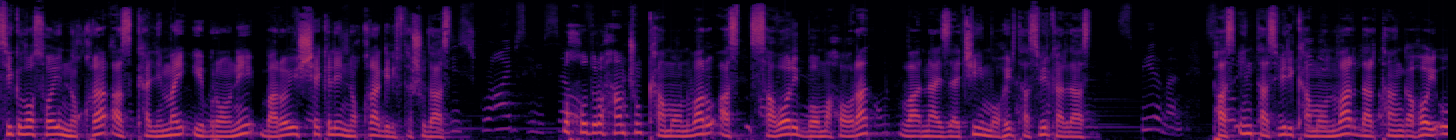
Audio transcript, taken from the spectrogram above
сиклосҳои нуқра аз калимаи ибронӣ барои шакли нуқра гирифта шудааст. Ӯ худро ҳамчун камонвару аспсавори бомаҳорат ва найзачии моҳир тасвир кардааст. Пас ин тасвири камонвар дар тангаҳои ӯ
